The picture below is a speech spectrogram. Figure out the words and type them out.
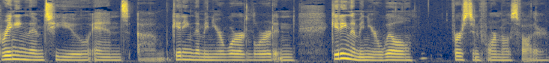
bringing them to you and um, getting them in your word, Lord, and getting them in your will, first and foremost, Father.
